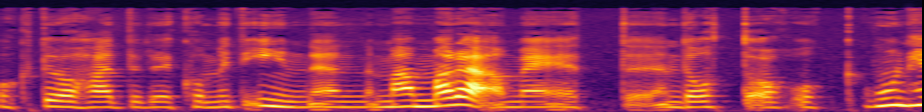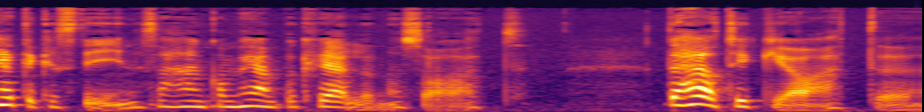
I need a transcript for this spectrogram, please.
Och då hade det kommit in en mamma där med ett, en dotter och hon hette Kristin så han kom hem på kvällen och sa att det här tycker jag att eh,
